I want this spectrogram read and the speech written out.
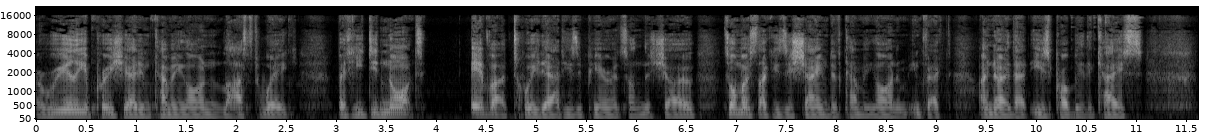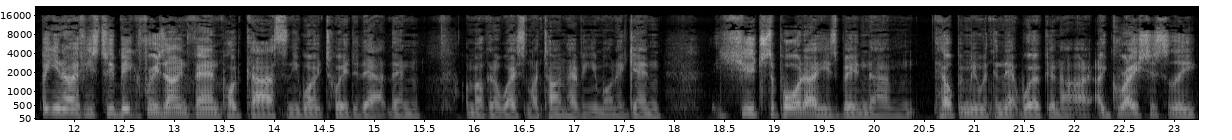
I really appreciate him coming on last week, but he did not ever tweet out his appearance on the show. It's almost like he's ashamed of coming on. In fact, I know that is probably the case. But you know, if he's too big for his own fan podcast and he won't tweet it out, then I'm not going to waste my time having him on again huge supporter. He's been um, helping me with the network, and I, I, graciously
